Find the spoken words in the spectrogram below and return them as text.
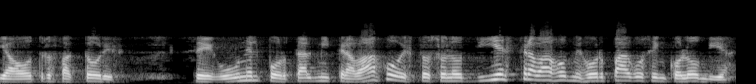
y a otros factores. Según el portal Mi Trabajo, estos son los 10 trabajos mejor pagos en Colombia.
